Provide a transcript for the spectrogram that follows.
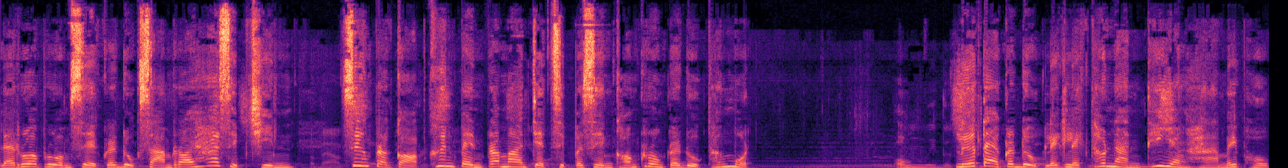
และรวบรวมเศษกระดูก 350 ชิ้น ซึ่งประกอบขึ้นเป็นประมาณ 70%ของโครงกระดูกทั้งหมด เหลือแต่กระดูกเล็กๆ เท่านั้นที่ยังหาไม่พบ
